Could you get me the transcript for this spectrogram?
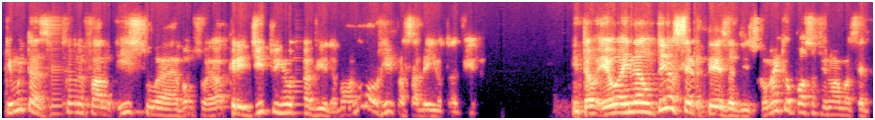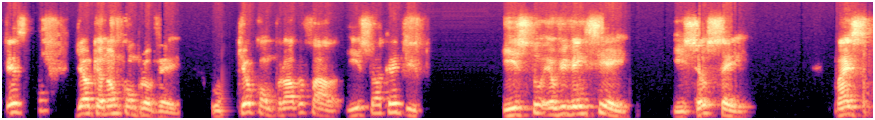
Porque muitas vezes, quando eu falo isso é, vamos supor, eu acredito em outra vida. Bom, eu não morri para saber em outra vida. Então, eu ainda não tenho certeza disso. Como é que eu posso afirmar uma certeza de algo que eu não comprovei? O que eu comprovo, eu falo, isso eu acredito. Isso eu vivenciei. Isso eu sei. Mas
